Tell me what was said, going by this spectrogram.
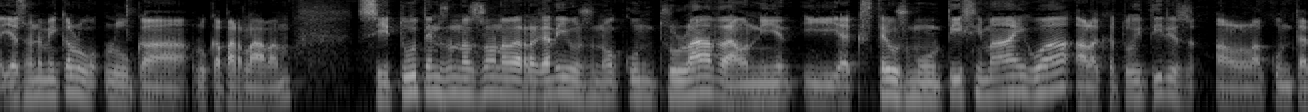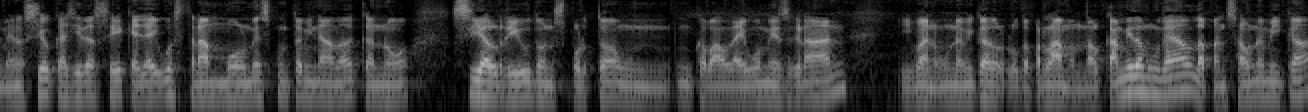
I és una mica el que, lo que parlàvem. Si tu tens una zona de regadius no controlada on hi, hi extreus moltíssima aigua, a la que tu hi tiris a la contaminació que hagi de ser, aquella aigua estarà molt més contaminada que no si el riu doncs, porta un, un cabal d'aigua més gran i bueno, una mica el que parlàvem, del canvi de model, de pensar una mica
